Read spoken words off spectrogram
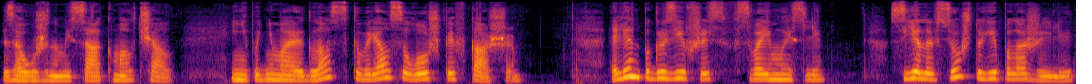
За ужином Исаак молчал и, не поднимая глаз, ковырялся ложкой в каше. Элен, погрузившись в свои мысли, съела все, что ей положили,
